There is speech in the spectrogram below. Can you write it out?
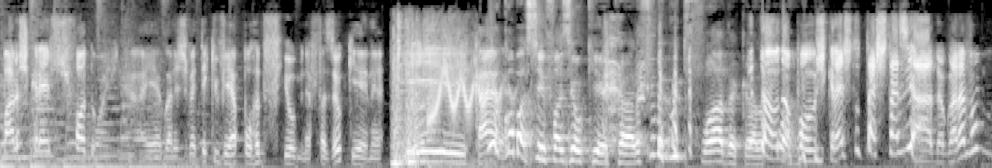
Acabaram os créditos fodões, né? Aí agora a gente vai ter que ver a porra do filme, né? Fazer o quê, né? E, cara. Como assim fazer o quê, cara? O filme é muito foda, cara. Não, não, pô, os créditos tá extasiado. Agora vamos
